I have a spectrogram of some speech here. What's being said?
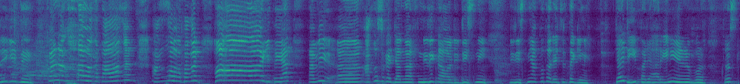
nih. Kan aku kalau ketawa kan aku kalau ketawa kan ha gitu ya. Tapi eh, aku suka janggal sendiri kalau di Disney. Di Disney aku tuh ada cerita gini. Jadi pada hari ini terus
